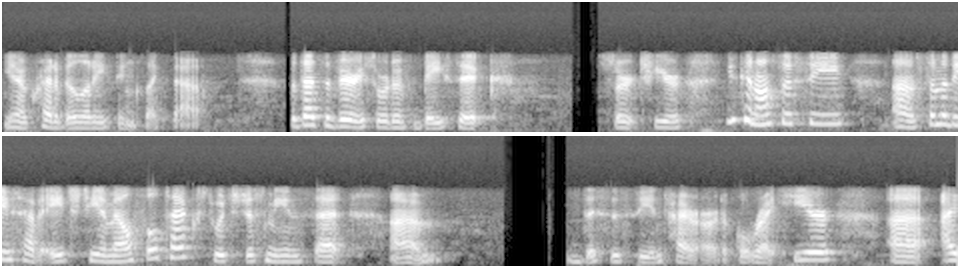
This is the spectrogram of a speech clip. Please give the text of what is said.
you know, credibility, things like that. But that's a very sort of basic search here. You can also see uh, some of these have HTML full text, which just means that um, this is the entire article right here. Uh, I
